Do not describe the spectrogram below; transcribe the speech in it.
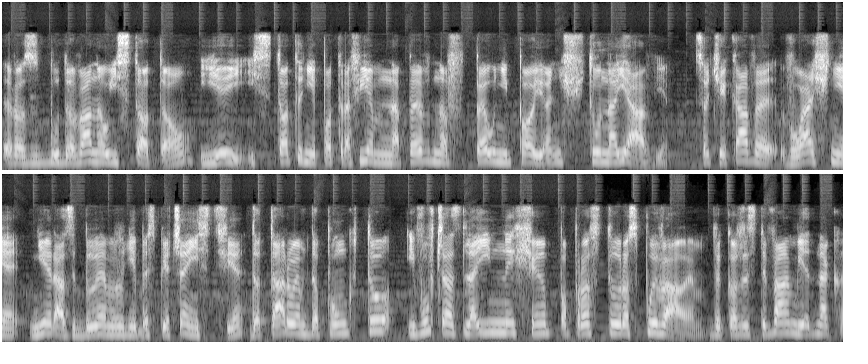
rozbudowaną istotą i jej istoty nie potrafiłem na pewno w pełni pojąć tu na jawie. Co ciekawe, właśnie nieraz byłem w niebezpieczeństwie, dotarłem do punktu i wówczas dla innych się po prostu rozpływałem. Wykorzystywałem jednak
